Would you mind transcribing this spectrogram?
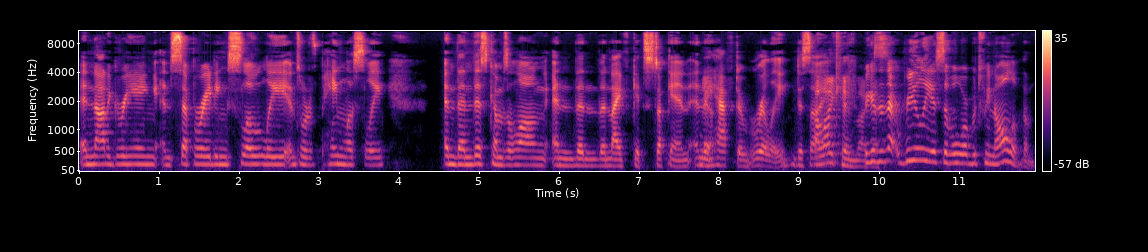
and not agreeing and separating slowly and sort of painlessly. And then this comes along, and then the knife gets stuck in, and Yeah. they have to really decide. I like him. That because guy. it's not really a civil war between all of them.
